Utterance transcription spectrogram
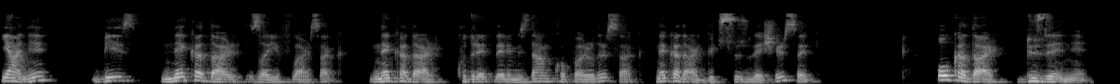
Yani biz ne kadar zayıflarsak, ne kadar kudretlerimizden koparılırsak, ne kadar güçsüzleşirsek o kadar düzeni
